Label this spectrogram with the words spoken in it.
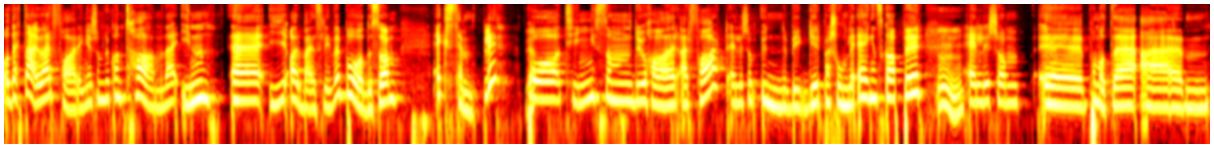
Og dette er jo erfaringer som du kan ta med deg inn eh, i arbeidslivet, både som eksempler på ting som du har erfart, eller som underbygger personlige egenskaper, eller som eh, på en måte mm,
